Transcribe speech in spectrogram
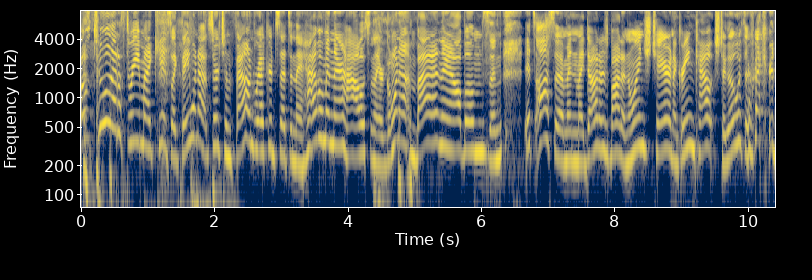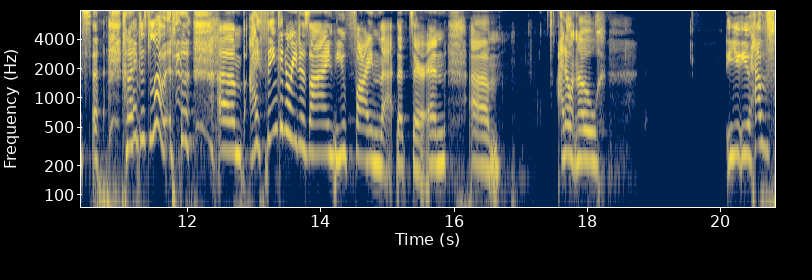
both two out of three of my kids. Like they went out searching, found record sets, and they have them in their house, and they're going out and buying their albums, and it's awesome. And my daughter's bought an orange chair and a green couch to go with her record set, and I just love it. um, I think in redesign you find that that's there, and um, I don't know. You you have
